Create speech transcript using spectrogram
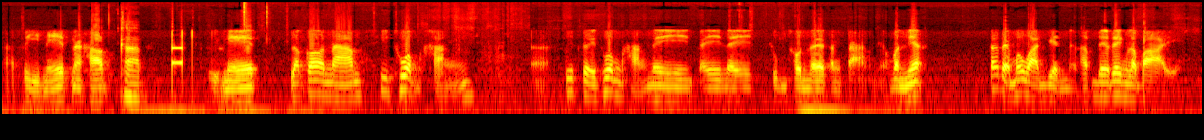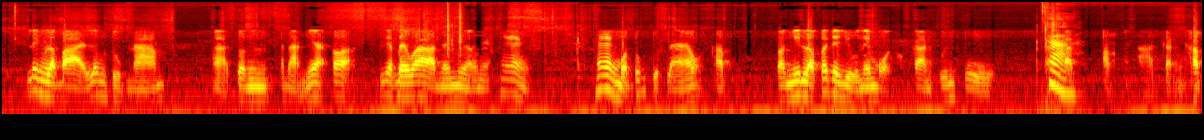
อ่า4เมตรนะครับครับ4เมตร แล้วก็น้ำที่ท่วมขังอ่าที่เคยท่วมขังในในในชุมชนอะไรต่าง ๆ เนี่ย วันเนี้ยตั้งแต่เมื่อวานเย็นนะครับ ได้เร่งระบาย เร่งระบายเร่งสูบน้ำอ่า จนขนาดเนี้ยก็เรียกได้ว่าในเมืองเนี่ยแห้งแห้งหมดทุกจุดแล้วครับ ตอนนี้เราก็จะอยู่ในโหมดของการฟื้นฟูค่ะ การปรับสะอาดกันครับ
